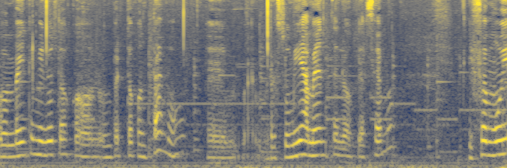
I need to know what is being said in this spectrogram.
en 20 minutos con Humberto contamos eh, resumidamente lo que hacemos. Y fue muy,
